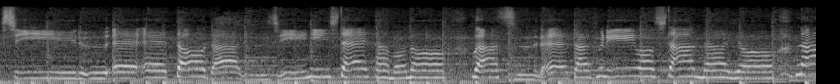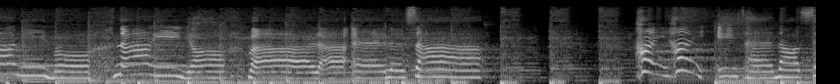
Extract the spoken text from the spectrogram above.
シル忘れたふりをしたんだよ。何もないよ。笑えるさ。はいはい伊勢のせ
